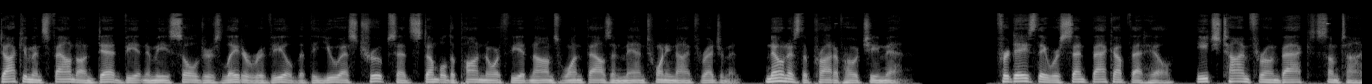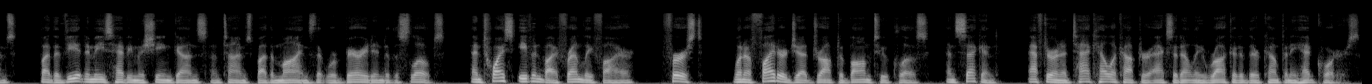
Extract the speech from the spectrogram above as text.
Documents found on dead Vietnamese soldiers later revealed that the U.S. troops had stumbled upon North Vietnam's 1,000 man 29th Regiment, known as the Pride of Ho Chi Minh. For days they were sent back up that hill, each time thrown back, sometimes, by the Vietnamese heavy machine guns, sometimes by the mines that were buried into the slopes, and twice even by friendly fire, first, when a fighter jet dropped a bomb too close, and second, after an attack helicopter accidentally rocketed their company headquarters.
